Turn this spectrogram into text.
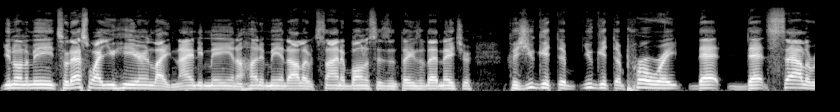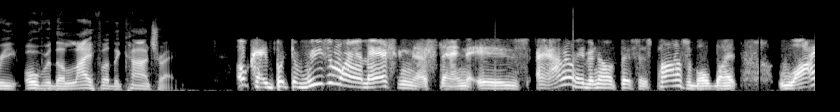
You know what I mean? So that's why you're hearing like 90 million, 100 million dollar signing bonuses and things of that nature, because you get to you get to prorate that that salary over the life of the contract. Okay, but the reason why I'm asking this then is, and I don't even know if this is possible, but why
